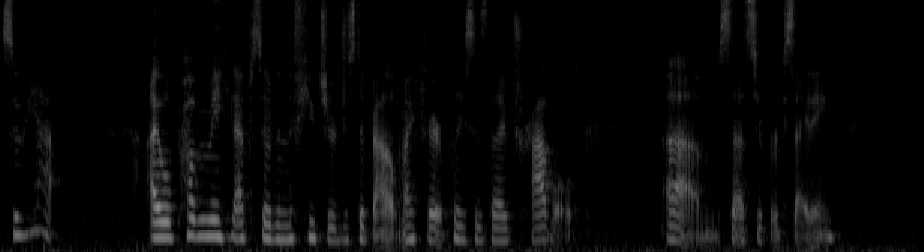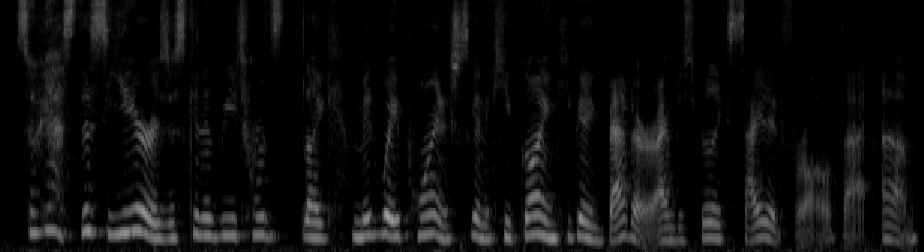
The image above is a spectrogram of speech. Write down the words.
so yeah, I will probably make an episode in the future just about my favorite places that I've traveled. Um, so that's super exciting. So yes, this year is just gonna be towards like midway point. It's just gonna keep going, keep getting better. I'm just really excited for all of that. Um,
